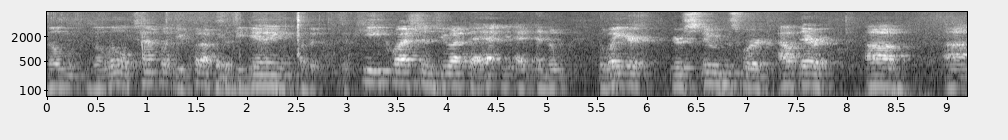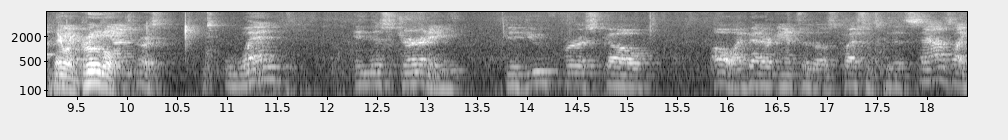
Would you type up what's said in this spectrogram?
the the little template you put up at the beginning of the, the key questions you have to add, and, and the, the way your, your students were out there, uh, uh. They were brutal. When in this journey did you first go, oh, I better answer those questions? Because it sounds like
